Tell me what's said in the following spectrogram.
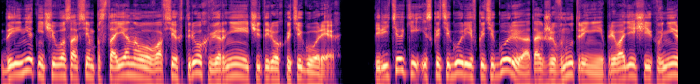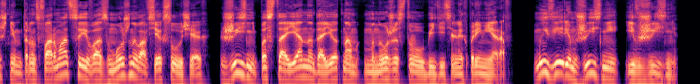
Да и нет ничего совсем постоянного во всех трех, вернее, четырех категориях. Перетеки из категории в категорию, а также внутренние, приводящие к внешним трансформации, возможны во всех случаях. Жизнь постоянно дает нам множество убедительных примеров. Мы верим жизни и в жизнь.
